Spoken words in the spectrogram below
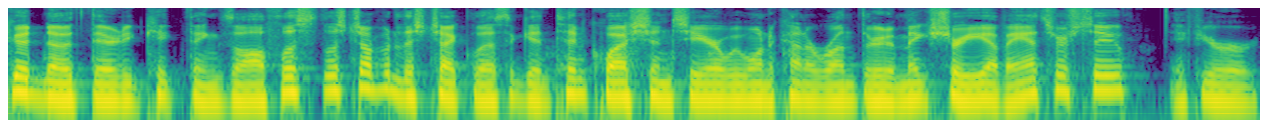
good note there to kick things off. Let's let's jump into this checklist again. Ten questions here. We want to kind of run through to make sure you have answers to. If you're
